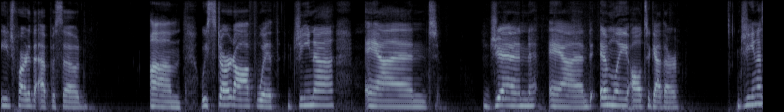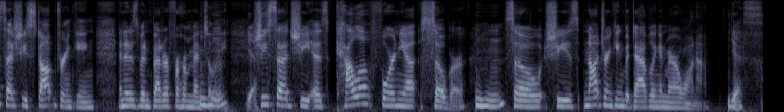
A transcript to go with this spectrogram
each part of the episode, um, we start off with Gina and Jen and Emily all together. Gina says she stopped drinking and it has been better for her mentally. Yes. She said she is California sober. So she's not drinking but dabbling in marijuana. Yes.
